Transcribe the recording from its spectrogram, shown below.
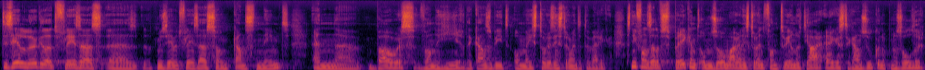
Het is heel leuk dat het, vleeshuis, uh, het museum het Vleeshuis zo'n kans neemt en uh, bouwers van hier de kans biedt om met historische instrumenten te werken. Het is niet vanzelfsprekend om zomaar een instrument van 200 jaar ergens te gaan zoeken op een zolder,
